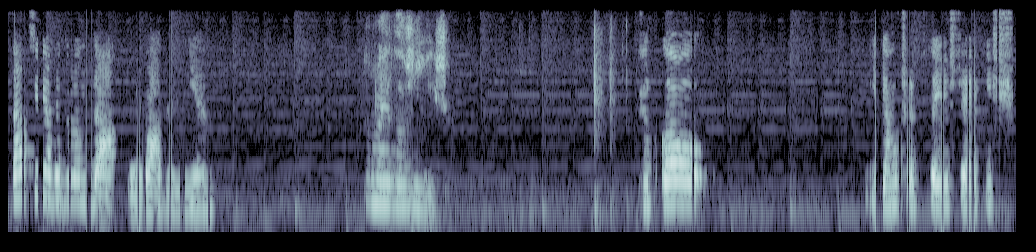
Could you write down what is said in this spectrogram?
Stacja wygląda ładnie. To najważniejsze. Tylko ja muszę tutaj jeszcze jakieś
